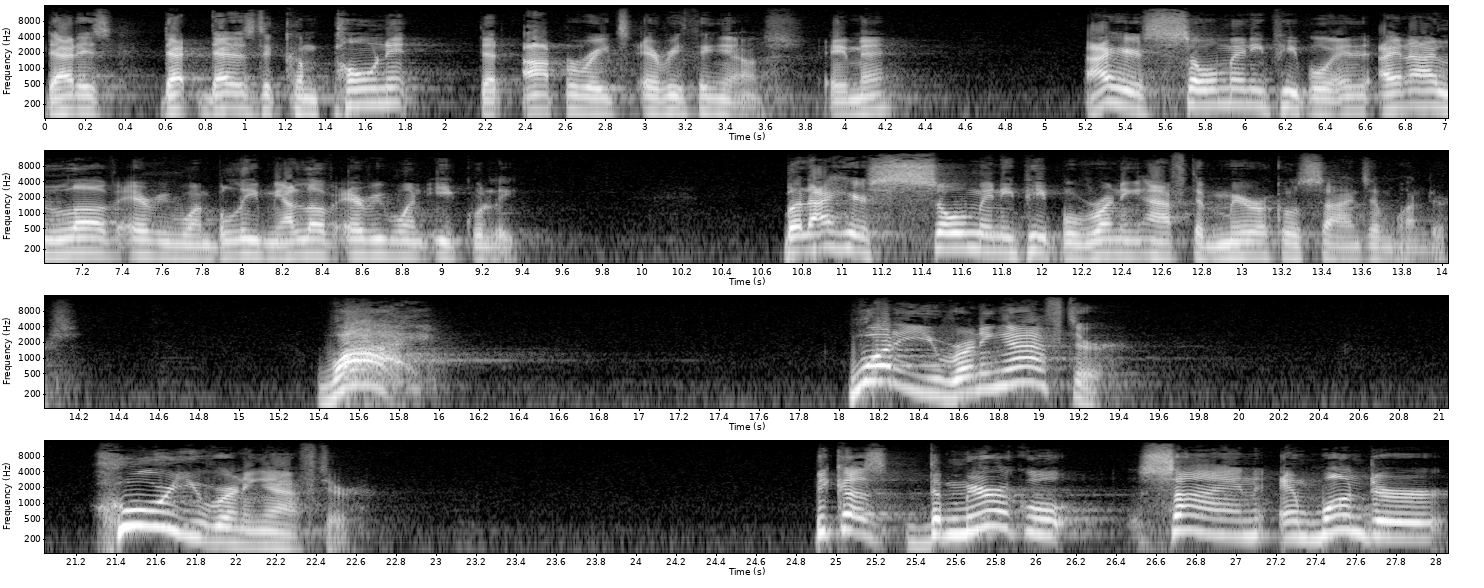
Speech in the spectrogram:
That is, that, that is the component that operates everything else. Amen. I hear so many people, and, and I love everyone. Believe me, I love everyone equally. But I hear so many people running after miracles, signs, and wonders. Why? What are you running after? Who are you running after? Because the miracle, sign, and wonder,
